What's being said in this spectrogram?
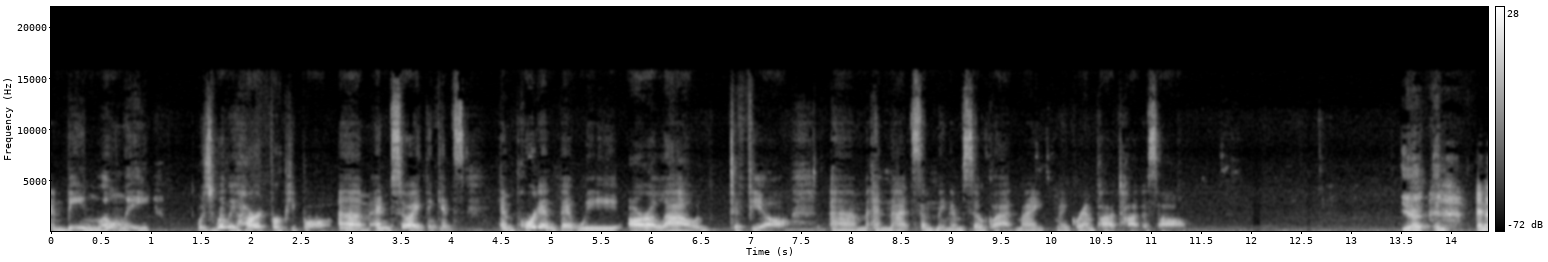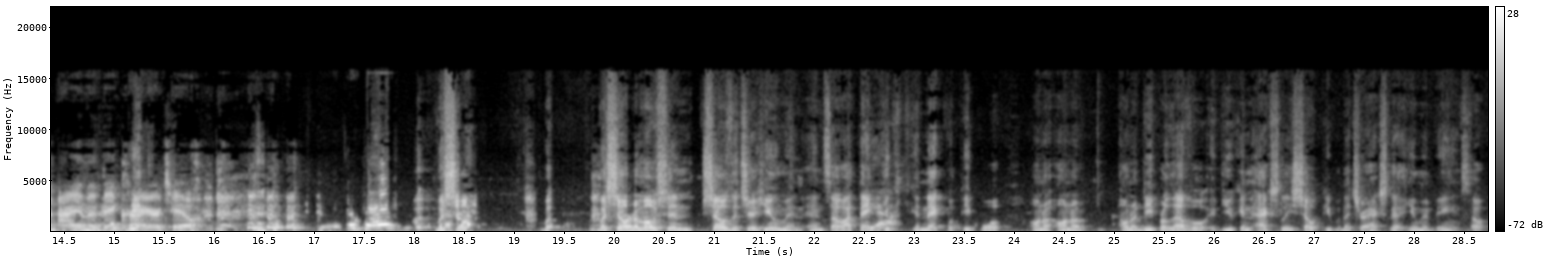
and being lonely was really hard for people. Um, and so I think it's important that we are allowed to feel. Um, and that's something I'm so glad my, my grandpa taught us all. Yeah, and And I am a big crier too. It's okay. but, but showing but but showing emotion shows that you're human, and so I think you can connect with people on a on a on a deeper level if you can actually show people that you're actually a human being. So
